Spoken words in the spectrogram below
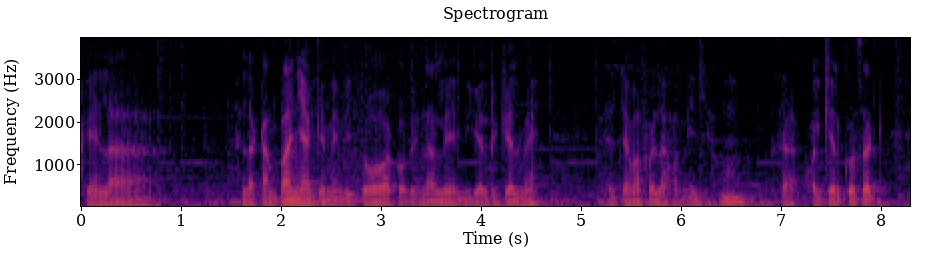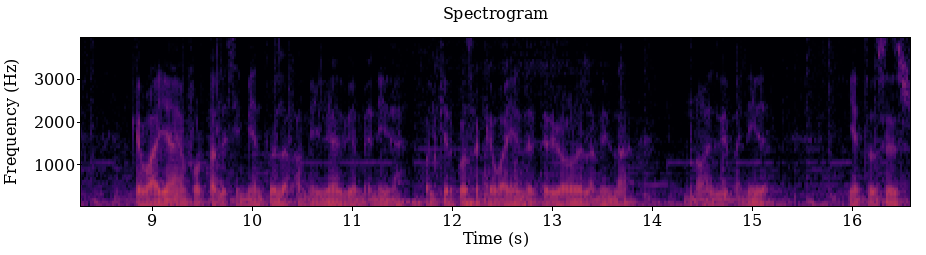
que en la en la campaña que me invitó a coordinarle Miguel Riquelme, el tema fue la familia. O sea, cualquier cosa que vaya en fortalecimiento de la familia es bienvenida. Cualquier cosa que vaya en deterioro de la misma no es bienvenida. Y entonces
